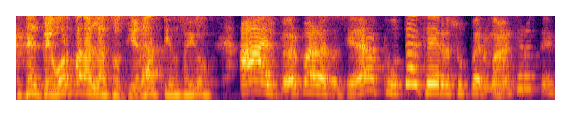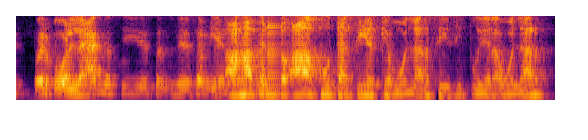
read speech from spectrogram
es el peor para la sociedad, pienso yo. Ah, el peor para la sociedad, puta, ser Superman, cerote. Poder volar, así, esa, esa mierda. Ajá, pero, ah, puta, sí, es que volar, sí, si pudiera volar.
